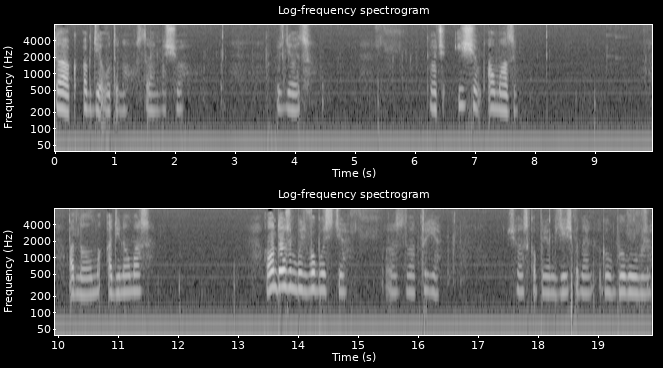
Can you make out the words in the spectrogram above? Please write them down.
так, а где? Вот оно. Ставим еще. Пусть делается. Короче, ищем алмазы. Одно, один алмаз. Он должен быть в области. Раз, два, три. Сейчас копнем здесь поглубже.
